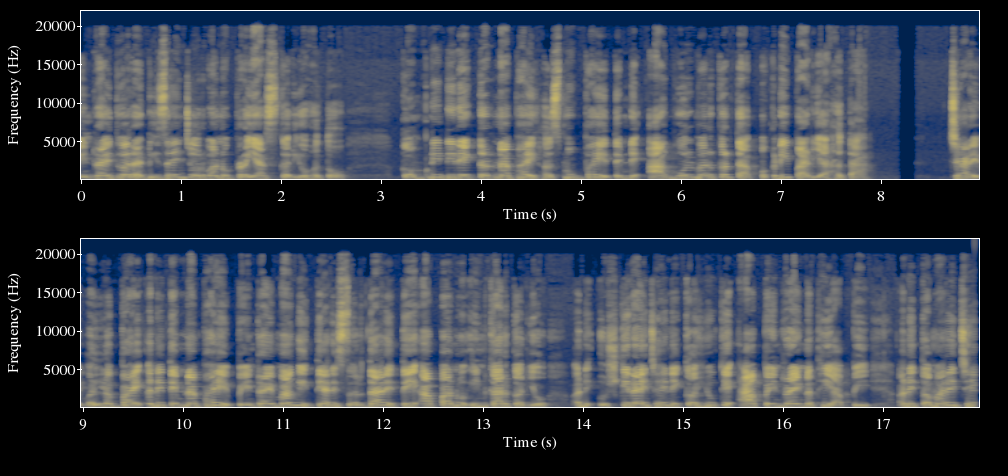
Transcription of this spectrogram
પેનડ્રાઈવ દ્વારા ડિઝાઇન ચોરવાનો પ્રયાસ કર્યો હતો. કંપની ડિરેક્ટરના ભાઈ હસમુખભાઈએ તેમને આ ગોલમાર કરતા પકડી પાડ્યા હતા. જ્યારે વલ્લભભાઈ અને તેમના ભાઈએ પેનડ્રાઈવ માંગી ત્યારે સરદારે તે આપવાનો ઇનકાર કર્યો અને ઉશ્કેરાઈ જઈને કહ્યું કે આ પેનડ્રાઈવ નથી આપી અને તમારે જે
